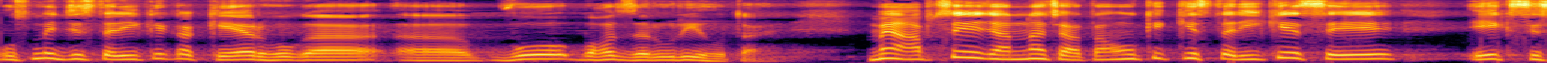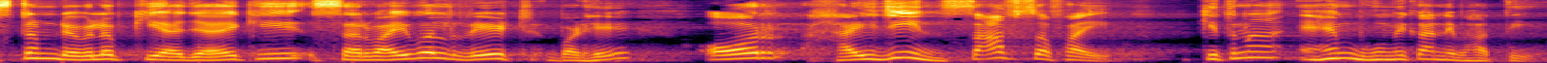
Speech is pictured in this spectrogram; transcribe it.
उसमें जिस तरीके का केयर होगा आ, वो बहुत ज़रूरी होता है। मैं आपसे ये जानना चाहता हूँ कि किस तरीके से एक सिस्टम डेवलप किया जाए कि सर्वाइवल रेट बढ़े और हाइजीन साफ़ सफ़ाई कितना अहम भूमिका निभाती है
